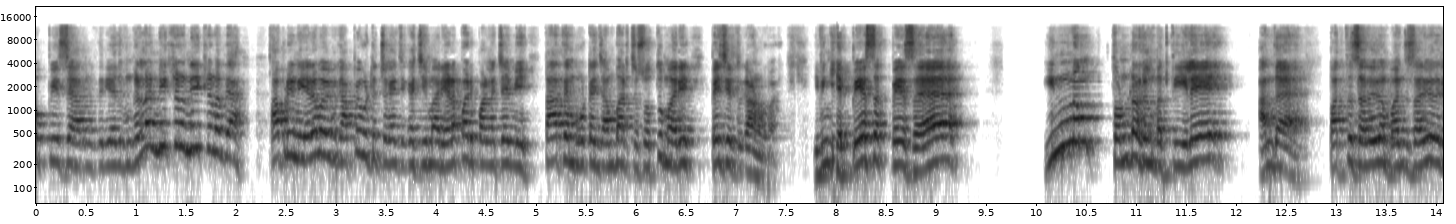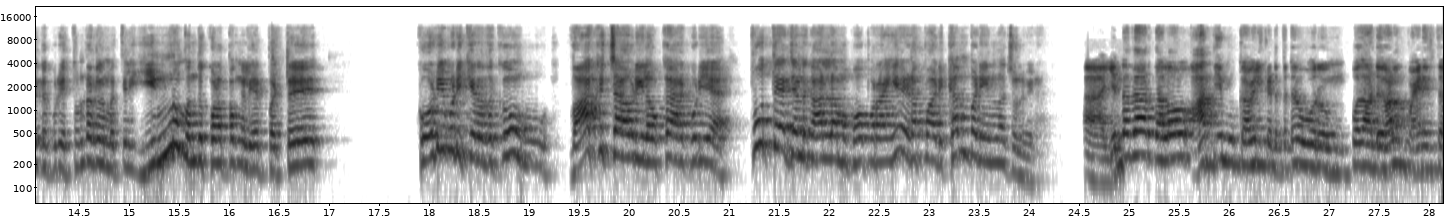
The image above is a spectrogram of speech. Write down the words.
ஓபிஎஸ் யாருன்னு தெரியாது இவங்க எல்லாம் நீக்கணும் அப்படின்னு இடமே இவங்க அப்பை விட்டு கட்சி கட்சி மாதிரி எடப்பாடி பழனிசாமி தாத்தன் மூட்டை சம்பாரிச்ச சொத்து மாதிரி பேசிட்டு இருக்கானுங்க இவங்க பேச பேச இன்னும் தொண்டர்கள் மத்தியிலே அந்த பத்து சதவீதம் பஞ்சு சதவீதம் இருக்கக்கூடிய தொண்டர்கள் மத்தியில் இன்னும் வந்து குழப்பங்கள் ஏற்பட்டு கொடி பிடிக்கிறதுக்கும் வாக்குச்சாவடியில உட்காரக்கூடிய பூத்தேஜனுக்கு ஆள் இல்லாம போப் போறாங்க. எடப்பாடி கம்பெனின்னு தான் சொல்லுவேன். என்னதான் இருந்தாலும் அதிமுகவில் கிட்டத்தட்ட ஒரு முப்பது ஆண்டு காலம் பயணித்த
